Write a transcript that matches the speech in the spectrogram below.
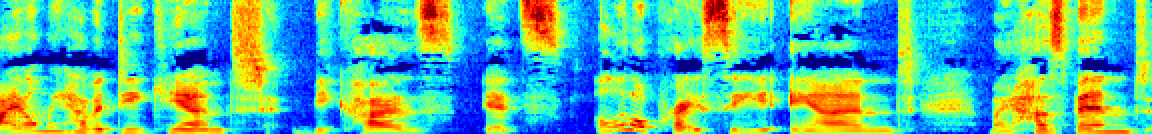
I only have a decant because it's a little pricey and my husband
